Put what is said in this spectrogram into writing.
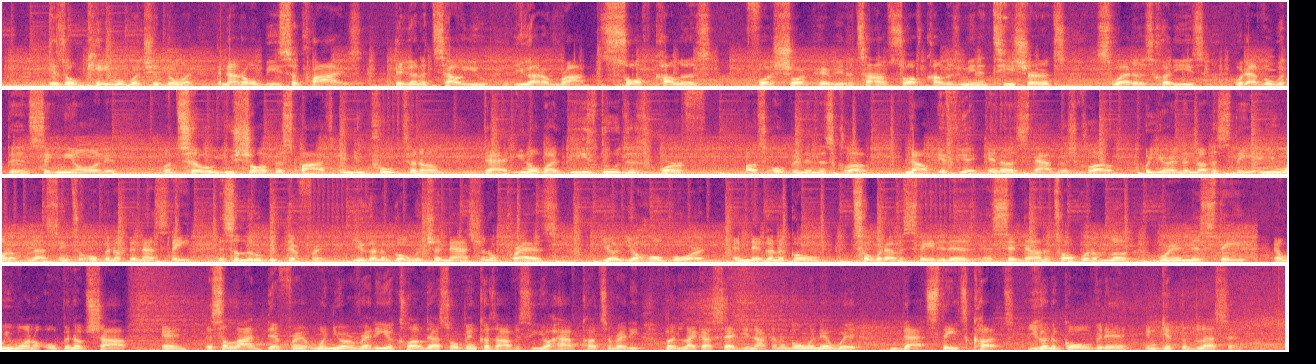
is okay with what you're doing. Now don't be surprised. They're gonna tell you you gotta rock soft colors for a short period of time. Soft colors meaning t-shirts, sweaters, hoodies, whatever with the insignia on it until you show up at spots and you prove to them that you know what these dudes is worth us opening this club. Now if you're in an established club but you're in another state and you want a blessing to open up in that state, it's a little bit different. You're gonna go with your national prez, your, your whole board, and they're gonna go to whatever state it is and sit down and talk with them. Look, we're in this state and we want to open up shop. And it's a lot different when you're already a club that's open because obviously you'll have cuts already. But like I said, you're not going to go in there with that state's cuts. You're to go over there and get the blessing.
